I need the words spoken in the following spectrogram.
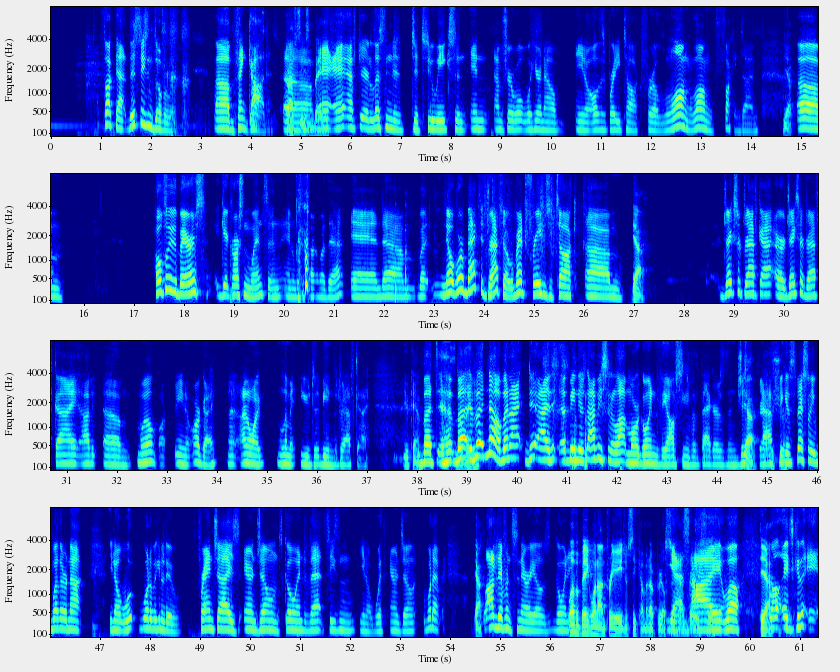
fuck that. This season's over with. Um, thank God. Draft season, Um, baby. a- a- after listening to, to two weeks, and and I'm sure we'll we'll hear now, you know, all this Brady talk for a long, long fucking time. Yeah. Um. Hopefully the Bears get Carson Wentz, and and we can talk about that. And um, but no, we're back to draft talk. We're back to free agency talk. Um, Yeah. Drake's our draft guy, or Jake's our draft guy. Um, well, you know, our guy. I don't want to limit you to being the draft guy, You can. but uh, but biggie. but no, but I do. I I mean, there's obviously a lot more going into the offseason for the Packers than just Yeah, draft, sure. because especially whether or not, you know, what what are we gonna do? Franchise Aaron Jones go into that season, you know, with Aaron Jones, whatever. Yeah. a lot of different scenarios going. We'll have a big one on free agency coming up real soon. Yes. I well, Yeah. well, it's gonna eh,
